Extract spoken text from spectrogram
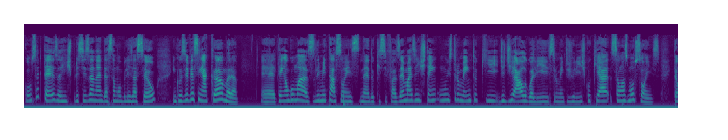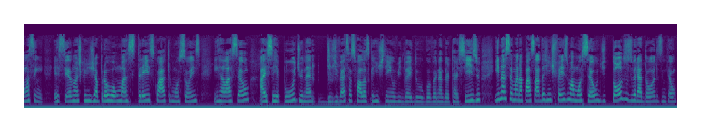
Com certeza, a gente precisa né, dessa mobilização. Inclusive, assim, a Câmara é, tem algumas limitações né, do que se fazer, mas a gente tem um instrumento que, de diálogo ali, instrumento jurídico, que é, são as moções. Então, assim, esse ano acho que a gente já aprovou umas três, quatro moções em relação a esse repúdio, né, de diversas falas que a gente tem ouvido aí do governador Tarcísio. E na semana passada a gente fez uma moção de todos os vereadores, então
